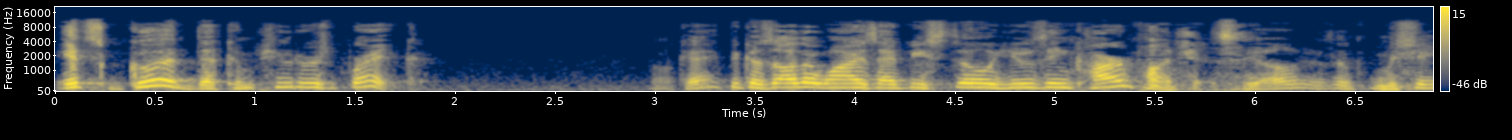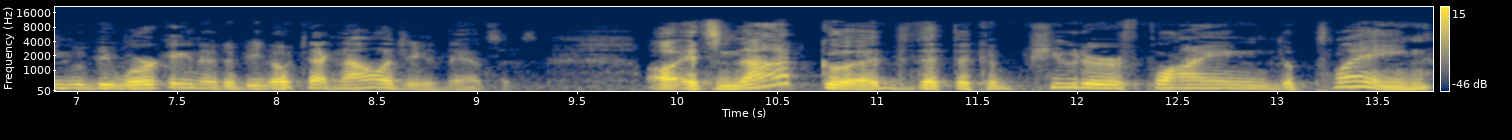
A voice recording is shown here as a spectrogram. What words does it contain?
It's good that computers break. Okay? Because otherwise I'd be still using card punches. You know, the machine would be working and there'd be no technology advances. Uh, it's not good that the computer flying the plane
